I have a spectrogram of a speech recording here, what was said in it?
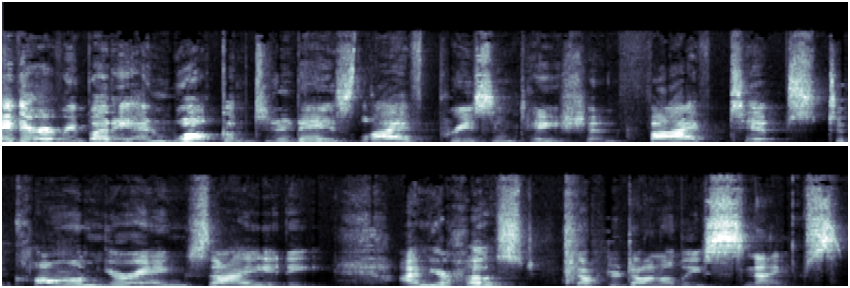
Hey there, everybody, and welcome to today's live presentation Five Tips to Calm Your Anxiety. I'm your host, Dr. Dawn-Elise Snipes.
